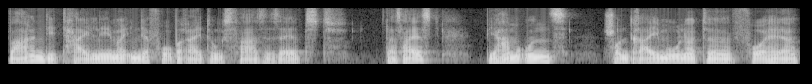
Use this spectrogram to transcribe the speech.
waren die Teilnehmer in der Vorbereitungsphase selbst. Das heißt, wir haben uns schon drei Monate vorher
